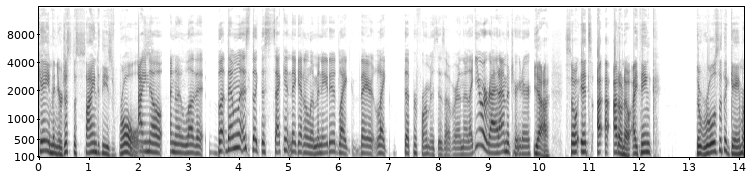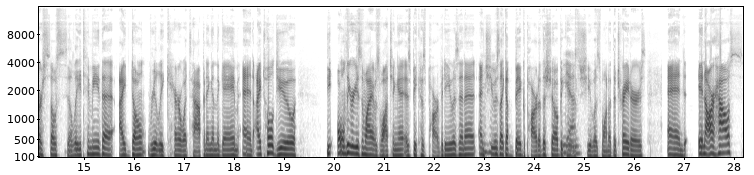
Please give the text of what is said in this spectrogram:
game and you're just assigned these roles. I know, and I love it. But then when it's like the second they get eliminated, like they're like the performance is over, and they're like, "You were right. I'm a traitor." Yeah. So it's I, I, I don't know. I think the rules of the game are so silly to me that I don't really care what's happening in the game. And I told you the only reason why I was watching it is because Parvati was in it and she Mhm. was like a big part of the show because Yeah. she was one of the traitors. And in our house,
